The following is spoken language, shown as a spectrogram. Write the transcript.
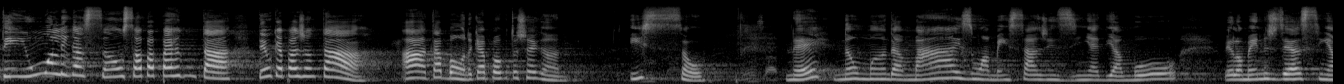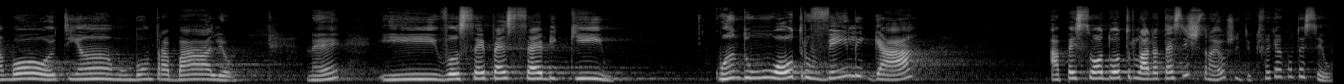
tem uma ligação só para perguntar: tem o que é para jantar? Ah, tá bom, daqui a pouco estou chegando. Isso. Né? Não manda mais uma mensagenzinha de amor, pelo menos dizer assim, amor, eu te amo, um bom trabalho, né? E você percebe que quando um outro vem ligar, a pessoa do outro lado até se estranha. Gente, o que foi que aconteceu?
